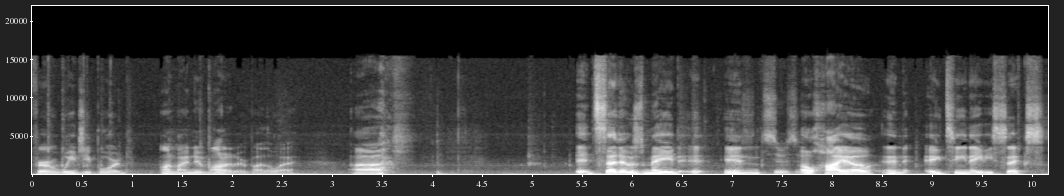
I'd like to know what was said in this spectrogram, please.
for Ouija board on my new monitor, by the way. Uh, it said it was made in. Ohio in 1886.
